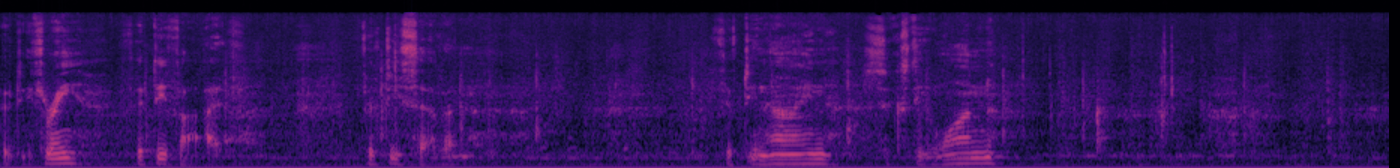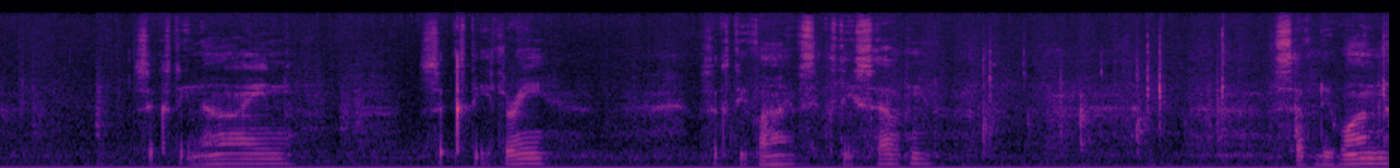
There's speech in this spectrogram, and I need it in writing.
53, 55, 57, 59, 61, 69, 63, 65, 67, 71,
